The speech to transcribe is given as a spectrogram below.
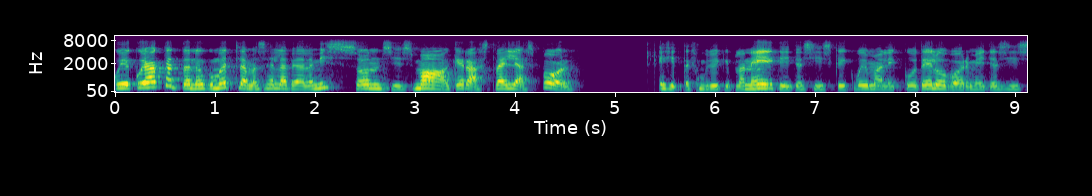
kui, kui hakata nagu mõtlema selle peale, mis on siis maakerast väljaspool, esiteks muidugi planeedid ja siis kõikvõimalikud eluvormid ja siis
